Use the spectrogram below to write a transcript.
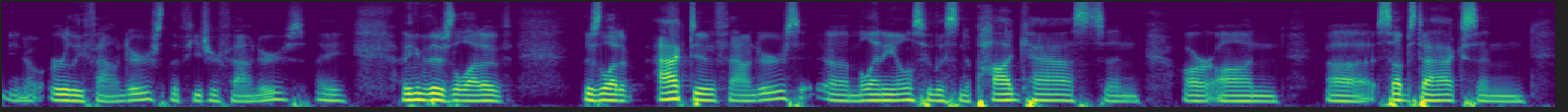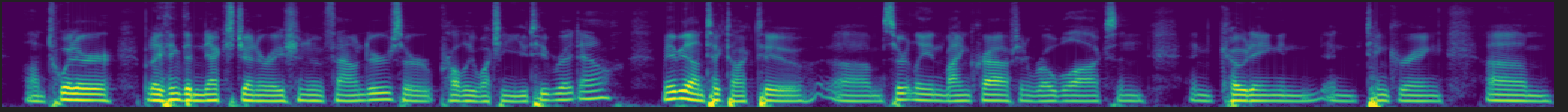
you know early founders the future founders. I i think there's a lot of there's a lot of active founders uh, millennials who listen to podcasts and are on uh, substacks and on twitter. But i think the next generation of founders are probably watching youtube right now. Maybe on tiktok too. Um, certainly in minecraft and roblox and and coding and, and tinkering. Um,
